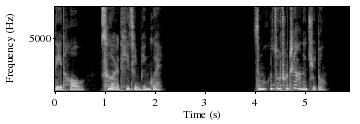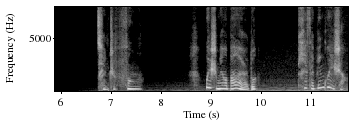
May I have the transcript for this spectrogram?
低头侧耳贴近冰柜。怎么会做出这样的举动？简直疯了！为什么要把耳朵贴在冰柜上？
